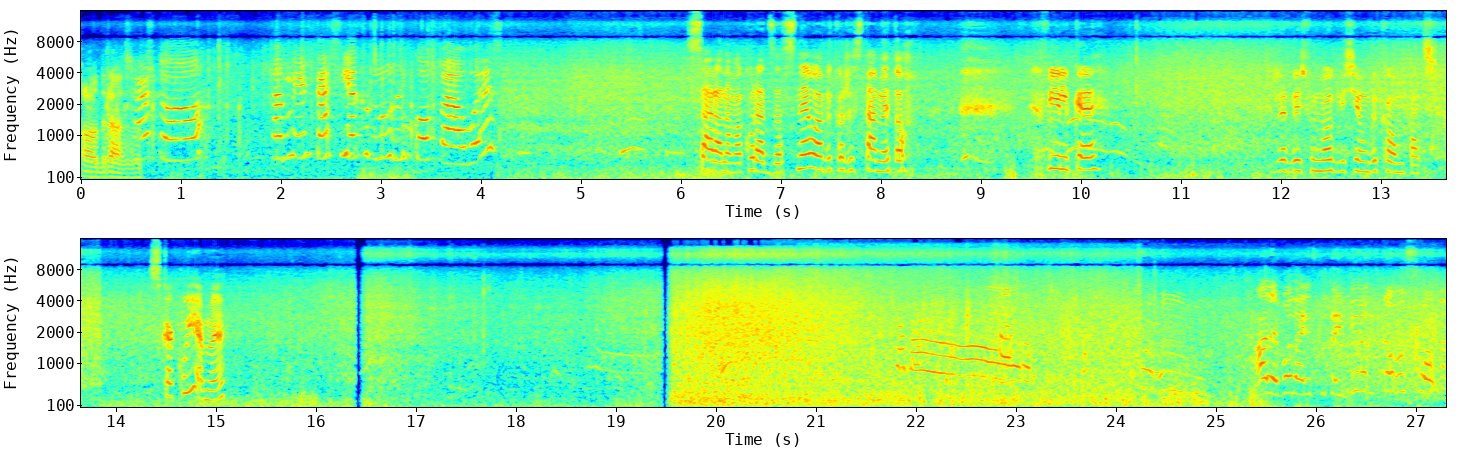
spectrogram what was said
od razu. Sara nam akurat zasnęła, wykorzystamy to chwilkę, żebyśmy mogli się wykąpać. Skakujemy. Ale woda jest tutaj wyjątkowo słona.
